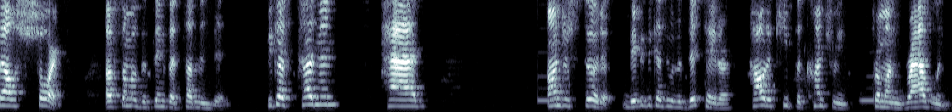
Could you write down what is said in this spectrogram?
fell short of some of the things that Tubman did because Tubman had understood, maybe because he was a dictator, how to keep the country from unraveling.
